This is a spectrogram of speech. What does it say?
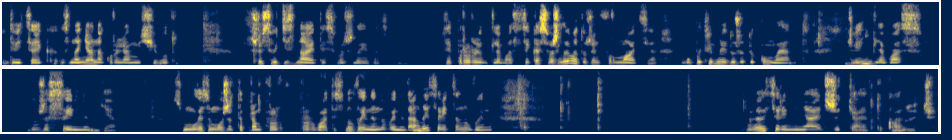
Дивіться, як знання на короля мечів. От щось ви дізнаєтесь важливе. Це прорив для вас. Це якась важлива дуже інформація, або потрібний дуже документ. Він для вас дуже сильним є. Ви зможете прям прорватися. Новини, новини, да? лицарі це новини. Лицарі міняють життя, як то кажуть.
